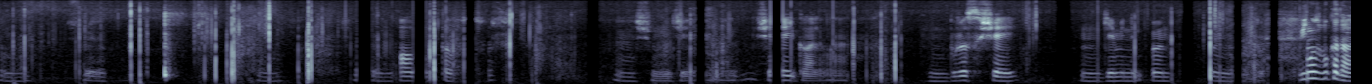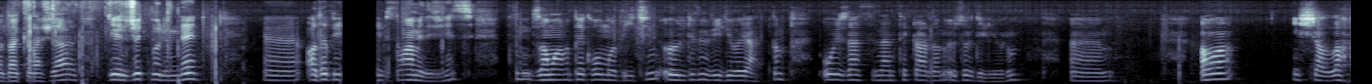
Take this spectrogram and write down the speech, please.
Tamam. Tamam. Şöyle var. Ee, şunun şey, şey galiba. Hmm, Burası şey. hmm, Geminin ön ön. Videomuz bu kadardı arkadaşlar. Gelecek bölümde e, ada bir devam edeceğiz. Zamanı pek olmadığı için öldüğüm videoyu attım. O yüzden sizden tekrardan özür diliyorum. Ee, ama inşallah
